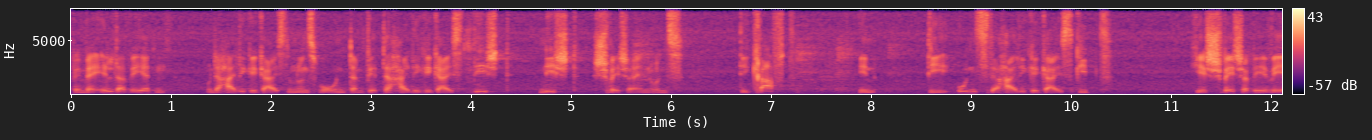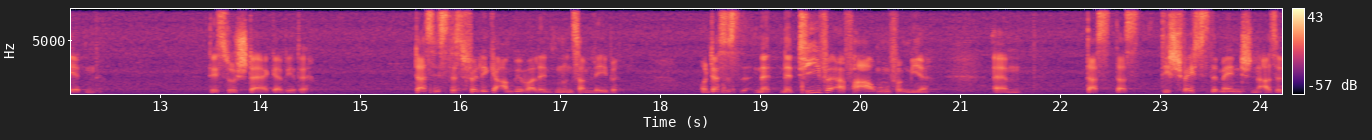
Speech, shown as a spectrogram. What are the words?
Wenn wir älter werden und der Heilige Geist in uns wohnt, dann wird der Heilige Geist nicht, nicht schwächer in uns. Die Kraft, in, die uns der Heilige Geist gibt, je schwächer wir werden, desto stärker wird er. Das ist das völlige Ambivalent in unserem Leben. Und das ist eine, eine tiefe Erfahrung von mir, ähm, dass, dass die schwächsten Menschen, also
